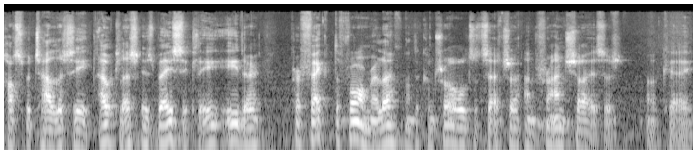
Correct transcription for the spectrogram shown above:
hospitality outlet is basically either perfect the formula and the controls, etc., and franchise it. Okay,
